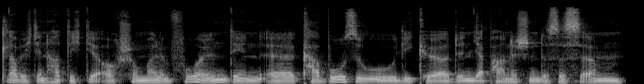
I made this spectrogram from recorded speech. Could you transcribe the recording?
glaube ich, den hatte ich dir auch schon mal empfohlen, den äh, Kabosu-Likör, den japanischen. Das ist ähm,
